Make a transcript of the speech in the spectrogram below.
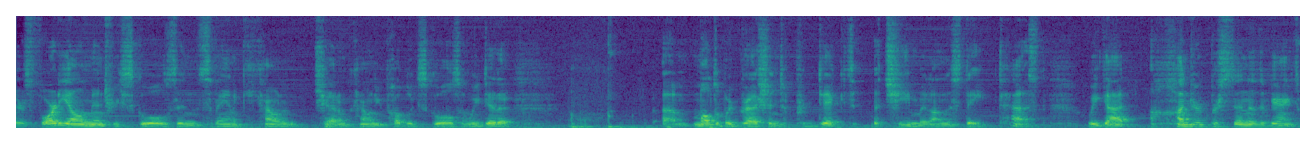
There's 40 elementary schools in Savannah County, Chatham County Public Schools, and we did a multiple regression to predict achievement on the state test. We got 100% of the variance.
